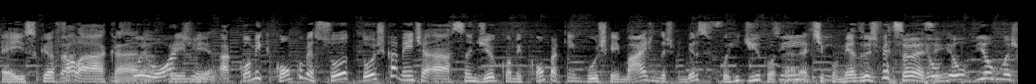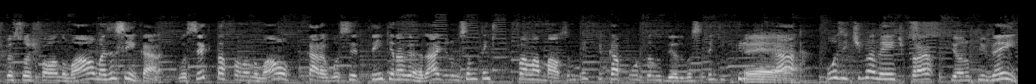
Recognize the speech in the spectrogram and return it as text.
É isso que eu ia Sabe? falar, E cara. foi ótimo. A Comic Con começou toscamente. A San Diego Comic Con, pra quem busca a imagem das primeiras, foi ridícula, Sim, cara. É tipo medo das pessoas, Eu, assim. eu vi algumas pessoas falando mal, mas assim, cara, você que tá falando mal, cara, você tem que, na verdade, você não tem que falar mal, você não tem que ficar apontando o dedo, você tem que criticar positivamente pra que ano que vem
